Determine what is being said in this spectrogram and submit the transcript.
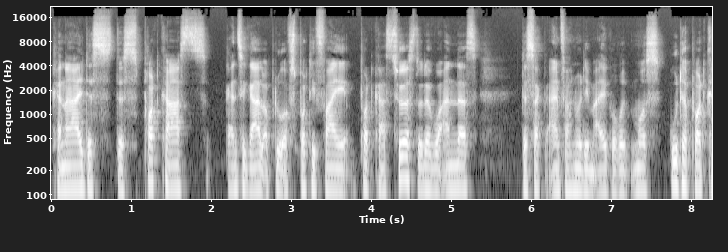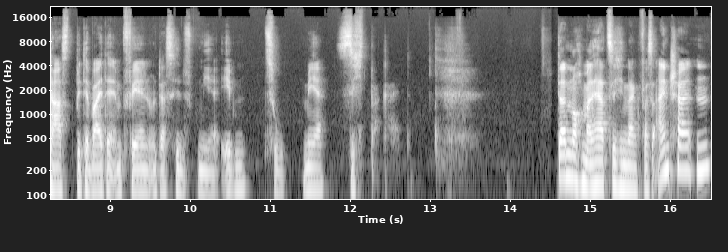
Kanal des, des Podcasts. Ganz egal, ob du auf Spotify Podcasts hörst oder woanders. Das sagt einfach nur dem Algorithmus, guter Podcast, bitte weiterempfehlen und das hilft mir eben zu mehr Sichtbarkeit. Dann nochmal herzlichen Dank fürs Einschalten.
